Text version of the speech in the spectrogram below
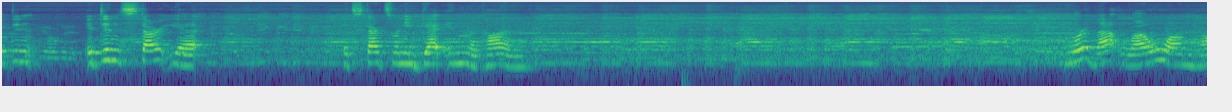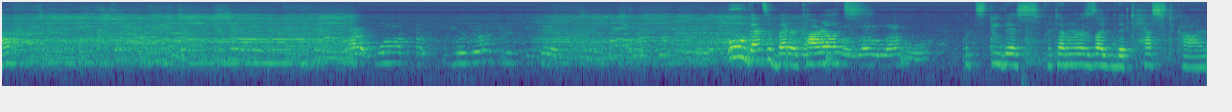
it didn't. It. It didn't start yet. It starts when you get in the car. We're that low on health. Well, going pretty fast. Ooh, that's a better car. Let's a low level. let's do this. Pretend this is like the test car.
